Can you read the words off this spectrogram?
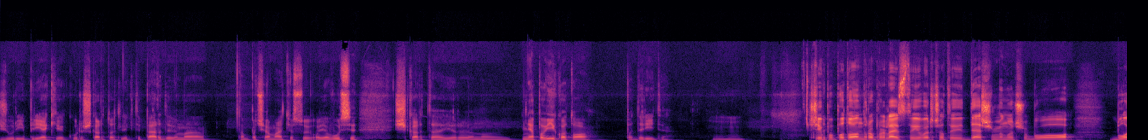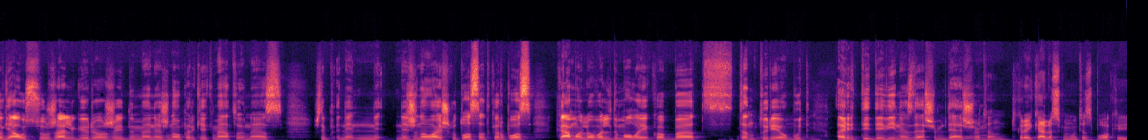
žiūri į priekį, kur iš karto atlikti perdavimą, tam pačiam Matijasui Ojavusi šį kartą ir nu, nepavyko to padaryti. Mhm. Šiaip po to antro praleisto įvarčio tai 10 minučių buvo blogiausių žalgirio žaidime, nežinau per kiek metų, nes aš taip ne, ne, nežinau, aišku, tuos atkarpos kamulio valdymo laiko, bet ten turėjo būti arti 90-10. Nu, ten tikrai kelios minutės buvo, kai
